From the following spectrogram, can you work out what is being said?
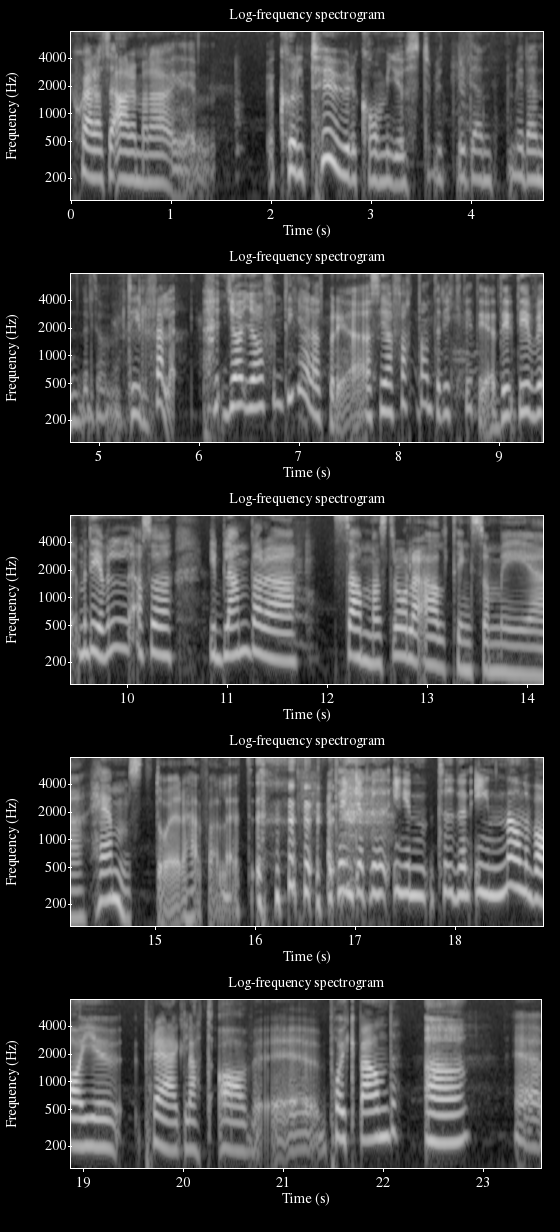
skära sig armarna eh, kultur kom just vid, vid den, vid den liksom, tillfället? Jag, jag har funderat på det. Alltså jag fattar inte riktigt det. det, det är men det är väl alltså ibland bara sammanstrålar allting som är hemskt då i det här fallet. Jag tänker att vi, in, tiden innan var ju präglat av eh, pojkband, Ja. eh,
